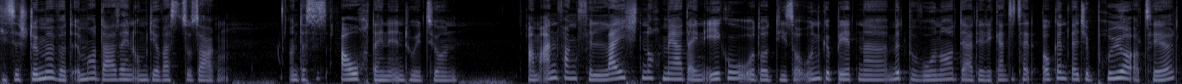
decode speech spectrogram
Diese Stimme wird immer da sein, um dir was zu sagen. Und das ist auch deine Intuition. Am Anfang vielleicht noch mehr dein Ego oder dieser ungebetene Mitbewohner, der dir die ganze Zeit irgendwelche Brühe erzählt,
